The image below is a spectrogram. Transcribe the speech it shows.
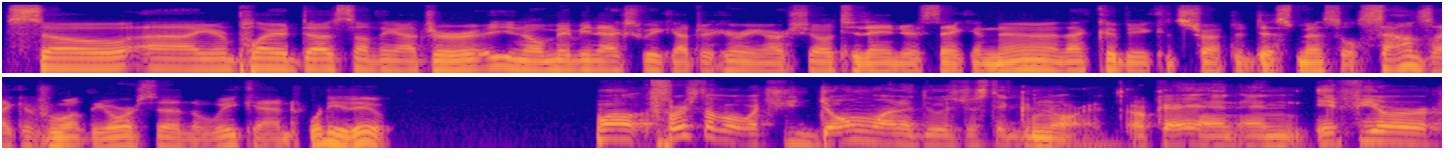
So uh, your employer does something after, you know, maybe next week after hearing our show today, and you're thinking, no, that could be a constructive dismissal. Sounds like it from what Lior said in the weekend. What do you do? Well, first of all, what you don't want to do is just ignore it. Okay. And and if you're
